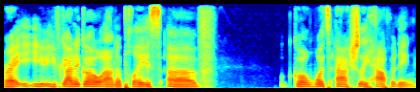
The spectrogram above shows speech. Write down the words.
right? You, you've got to go on a place of going, what's actually happening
